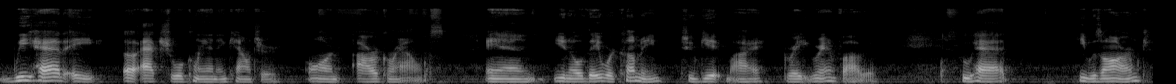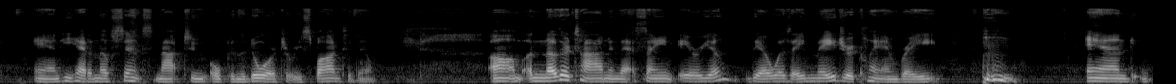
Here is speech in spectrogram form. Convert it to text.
we had a, a actual clan encounter on our grounds. And you know they were coming to get my great grandfather who had he was armed and he had enough sense not to open the door to respond to them um, another time in that same area there was a major Klan raid and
